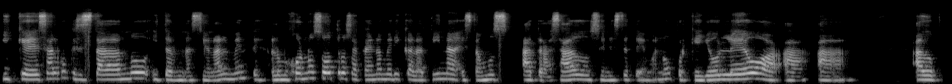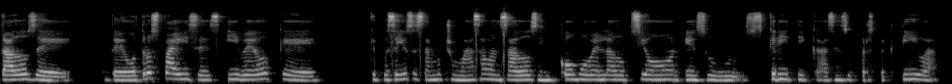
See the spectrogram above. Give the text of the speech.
y que es algo que se está dando internacionalmente. A lo mejor nosotros acá en América Latina estamos atrasados en este tema, ¿no? Porque yo leo a, a adoptados de, de otros países y veo que, que, pues ellos están mucho más avanzados en cómo ven la adopción, en sus críticas, en su perspectiva.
